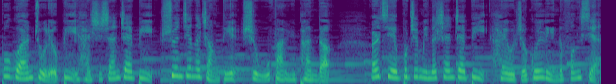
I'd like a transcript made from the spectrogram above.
不管主流币还是山寨币，瞬间的涨跌是无法预判的。而且不知名的山寨币还有着归零的风险，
